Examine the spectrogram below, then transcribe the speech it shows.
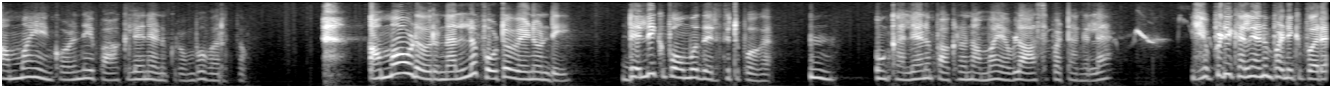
அம்மா என் குழந்தைய பார்க்கலன்னு எனக்கு ரொம்ப வருத்தம். அம்மாவோட ஒரு நல்ல போட்டோ வேணும்டி. டெல்லிக்கு போகும்போது எடுத்துட்டு போக. ம். உன் கல்யாணம் பார்க்கணும்னு அம்மா எவ்வளவு ஆசைப்பட்டாங்கல்ல? எப்படி கல்யாணம் பண்ணிக்க போற?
